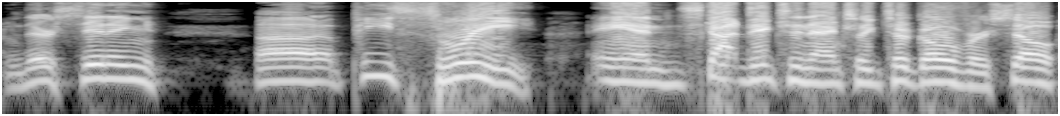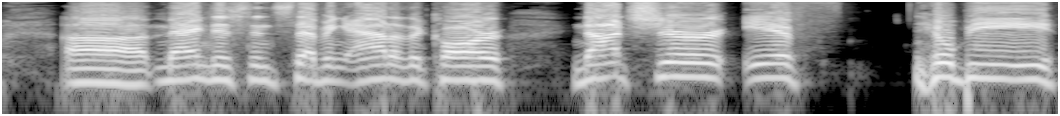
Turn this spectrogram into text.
they're sitting uh, P3 and Scott Dixon actually took over. So uh, Magnussen stepping out of the car. Not sure if he'll be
